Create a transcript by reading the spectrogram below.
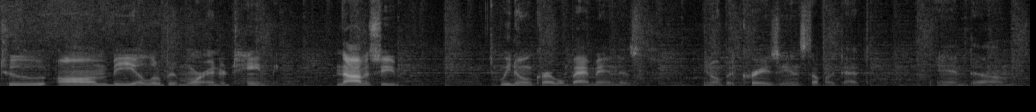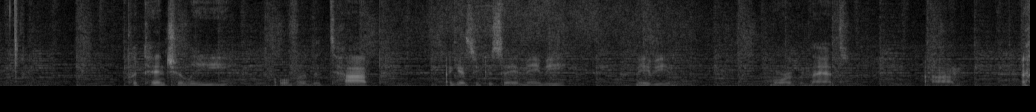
to um be a little bit more entertaining? Now, obviously, we know Incredible Batman is, you know, a bit crazy and stuff like that, and um, potentially over the top. I guess you could say maybe, maybe more than that. Um,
